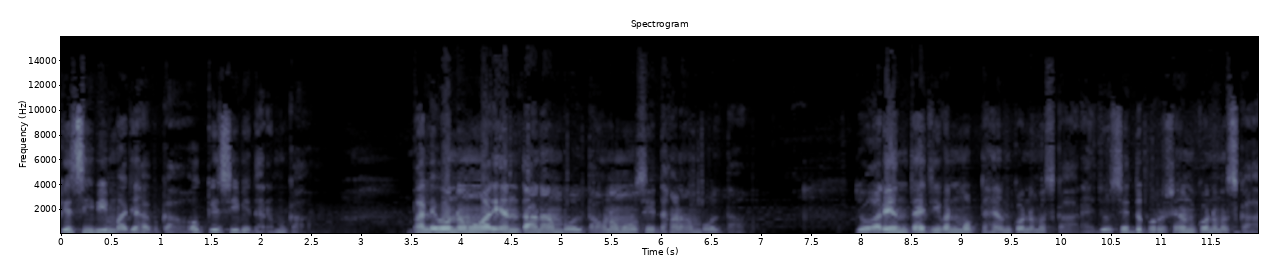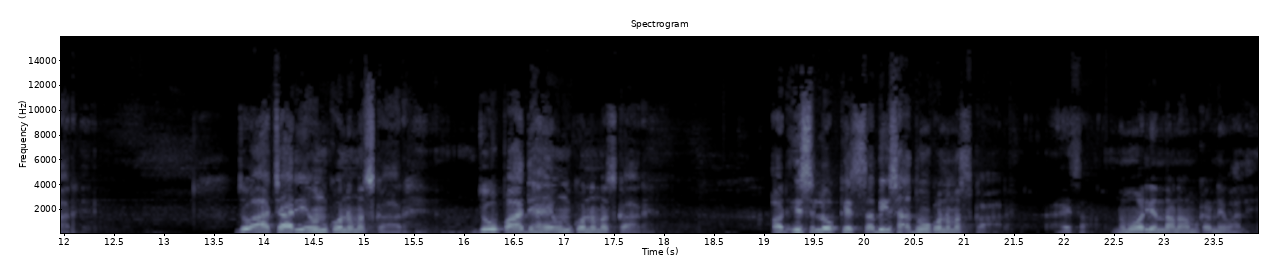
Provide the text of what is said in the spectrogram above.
किसी भी मज़हब का हो, किसी भी धर्म का हो, भले वो नमो अरिहंता नाम बोलता हो, नमो सिद्धा नाम बोलता हो, जो अरिहंत है, जीवन मुक्त है, उनको नमस्कार है, जो सिद्ध पुरुष है, उनको नमस्कार है। जो आचार्य है, उनको नमस्कार है, जो उपाध्याय है, उनको नमस्कार है, और इस लोक के सभी साधुओं को नमस्कार ऐसा नमो अरियंदा नाम करने वाले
